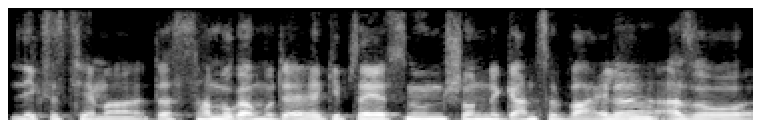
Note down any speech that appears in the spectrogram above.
Nächstes Thema. Das Hamburger Modell gibt es ja jetzt nun schon eine ganze Weile, also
